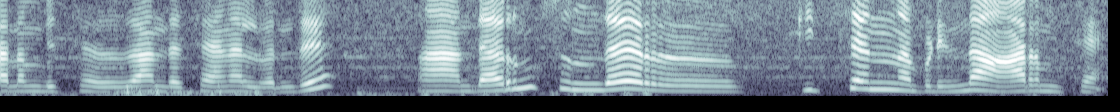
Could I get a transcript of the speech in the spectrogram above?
ஆரம்பித்தது தான் அந்த சேனல் வந்து. தருண் சுந்தர் கிச்சன் அப்படின்னு தான் ஆரம்பித்தேன்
